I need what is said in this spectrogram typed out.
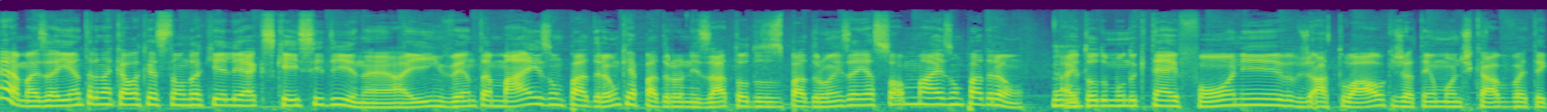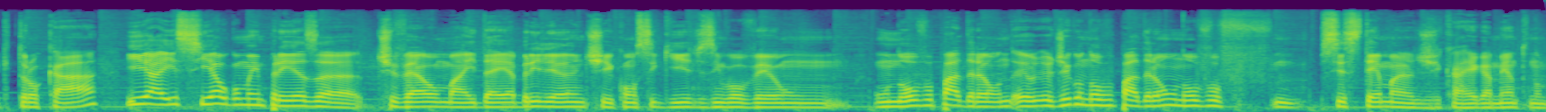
É, mas aí entra naquela questão daquele XKCD, né? Aí inventa mais um padrão, que é padronizar todos os padrões, aí é só mais um padrão. É. Aí todo mundo que tem iPhone atual, que já tem um monte de cabo, vai ter que trocar. E aí, se alguma empresa tiver uma ideia brilhante e conseguir desenvolver um, um novo padrão. Eu, eu, digo novo padrão, um novo sistema de carregamento, não,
